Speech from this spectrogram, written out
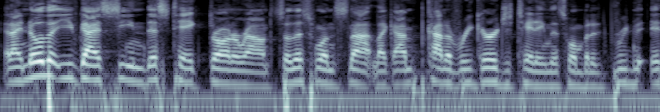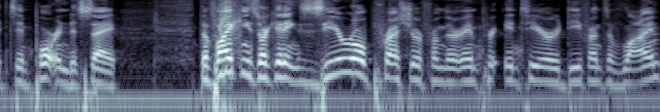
and I know that you guys seen this take thrown around, so this one's not like I'm kind of regurgitating this one, but it, it's important to say. The Vikings are getting zero pressure from their interior defensive line.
